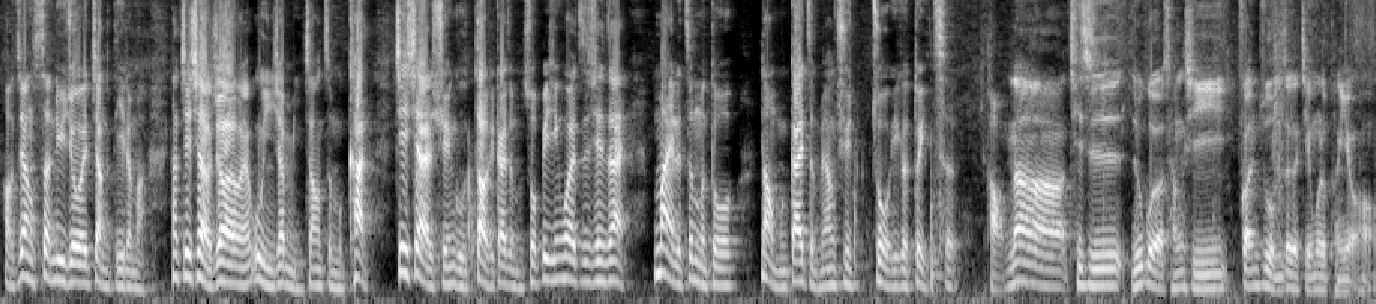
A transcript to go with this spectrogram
好，这样胜率就会降低了嘛。那接下来就要来问一下闵漳怎么看接下来选股到底该怎么做？毕竟外资现在卖了这么多，那我们该怎么样去做一个对策？好，那其实如果有长期关注我们这个节目的朋友哈。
